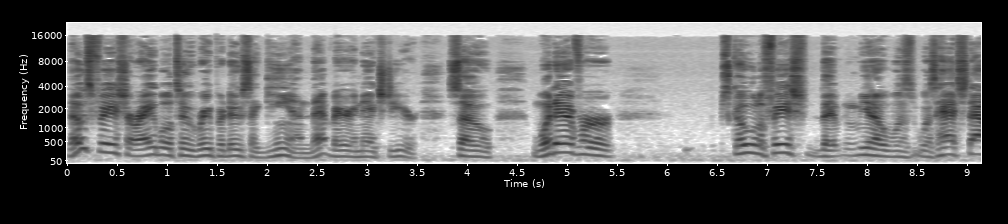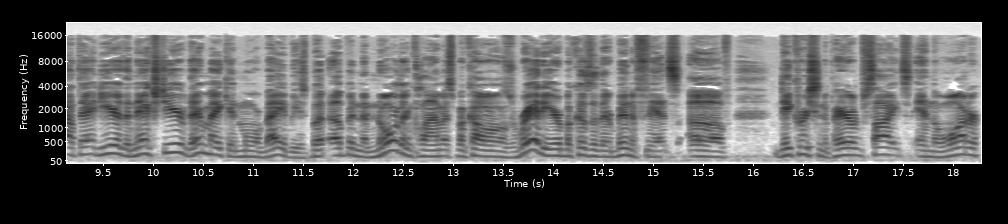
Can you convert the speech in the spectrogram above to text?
those fish are able to reproduce again that very next year. So whatever school of fish that you know was was hatched out that year the next year they're making more babies. But up in the northern climates because red ear because of their benefits of decreasing the parasites in the water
